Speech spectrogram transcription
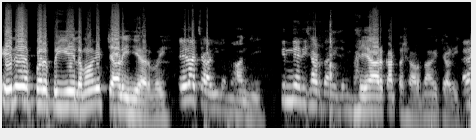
ਇਹਦੇ ਉੱਪਰ ਰੁਪਈਏ ਲਵਾਂਗੇ 40000 ਬਾਈ। ਇਹਦਾ 40 ਲਵਾਂਗੇ। ਹਾਂਜੀ। ਕਿੰਨੇ ਦੀ ਛੱਡ ਦਾਂਗੇ ਜਮੀ 1000 ਘੱਟ ਛੱਡ ਦਾਂਗੇ 40 ਹੈ?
